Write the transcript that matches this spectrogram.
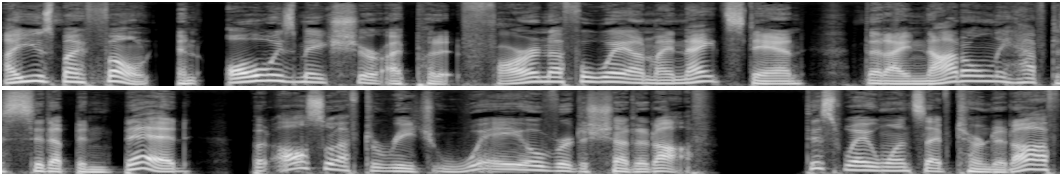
I use my phone and always make sure I put it far enough away on my nightstand that I not only have to sit up in bed, but also have to reach way over to shut it off. This way, once I've turned it off,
